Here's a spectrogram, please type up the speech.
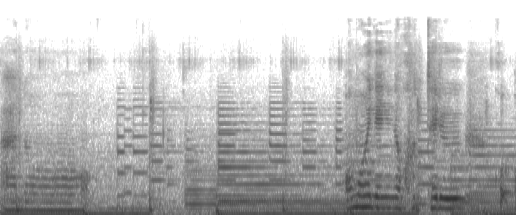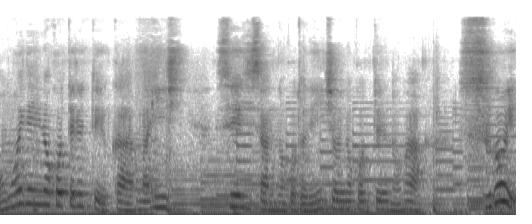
あのー、思い出に残ってる思い出に残ってるっていうか、まあ、誠司さんのことで印象に残ってるのがすごい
